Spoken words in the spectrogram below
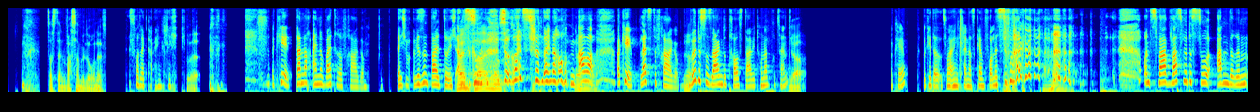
Ist das denn? Wassermelone. Ist voll lecker eigentlich. Bäh. Okay, dann noch eine weitere Frage. Ich, wir sind bald durch, alles Wenn's gut. Du rollst schon deine Augen. Ja. Aber okay, letzte Frage. Ja. Würdest du sagen, du traust David 100%? Ja. Okay. Okay, das war ein kleiner Scam. Vorletzte Frage. Und zwar, was würdest du anderen,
